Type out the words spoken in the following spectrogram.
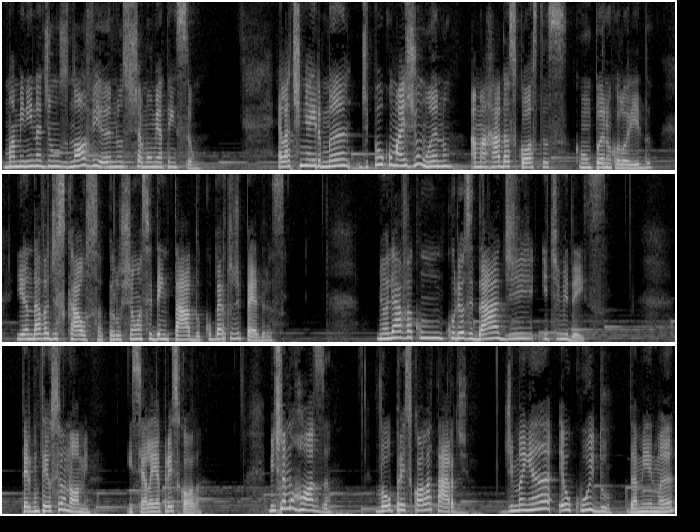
Uma menina de uns nove anos chamou minha atenção. Ela tinha irmã de pouco mais de um ano amarrada às costas com um pano colorido, e andava descalça pelo chão acidentado, coberto de pedras. Me olhava com curiosidade e timidez. Perguntei o seu nome e se ela ia para a escola. Me chamo Rosa. Vou para a escola à tarde. De manhã eu cuido da minha irmã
